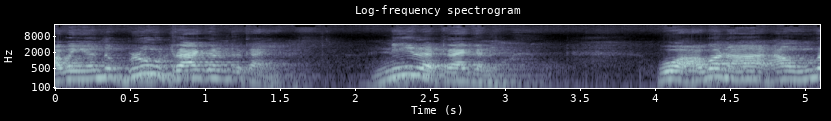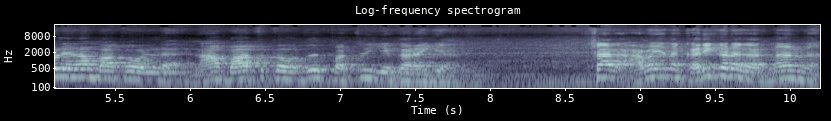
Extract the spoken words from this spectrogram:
அவங்க வந்து ப்ளூ ட்ராகன் இருக்காங்க. நீல ட்ராகன் ஓ அவனா? நான் உங்களையெல்லாம் பார்க்க வரல. நான் பார்த்துக்க வந்து பத்திரிக்கைக்காரங்க சார் அவன் என்ன கறிக்கடைக்காரனான்னு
